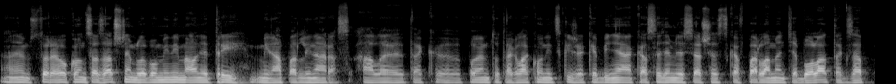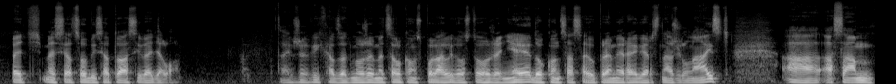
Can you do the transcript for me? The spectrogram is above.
neviem, z ktorého konca začnem, lebo minimálne tri mi napadli naraz. Ale tak e, poviem to tak lakonicky, že keby nejaká 76 v parlamente bola, tak za 5 mesiacov by sa to asi vedelo. Takže vychádzať môžeme celkom spolahlivo z toho, že nie. Dokonca sa ju premiér Heger snažil nájsť a, a sám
